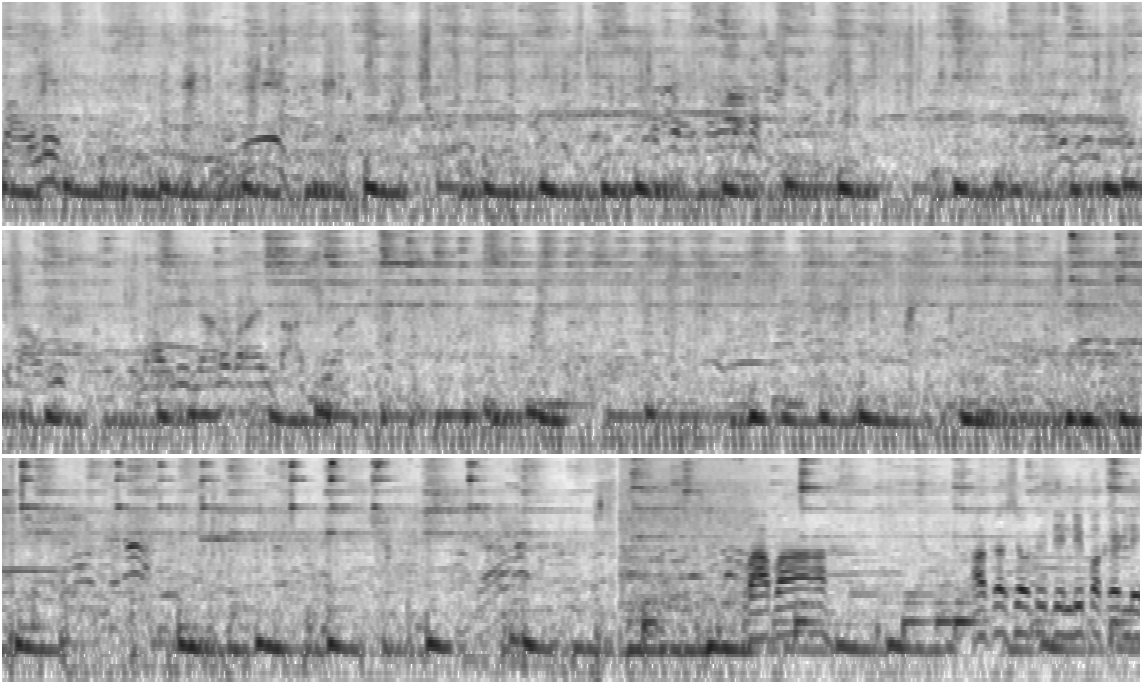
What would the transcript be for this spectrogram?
माऊली माऊली माऊली माऊली माऊली ज्ञानोबरायांचा बाबा आकर शेवटी दिंडी पकडली.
